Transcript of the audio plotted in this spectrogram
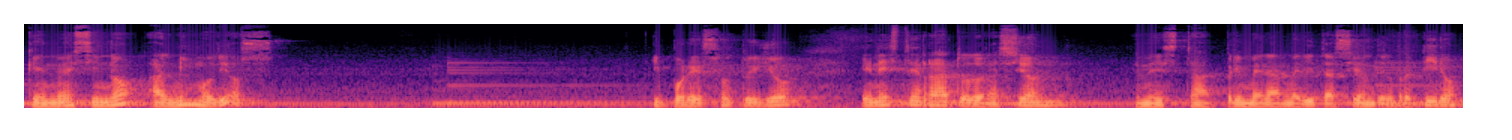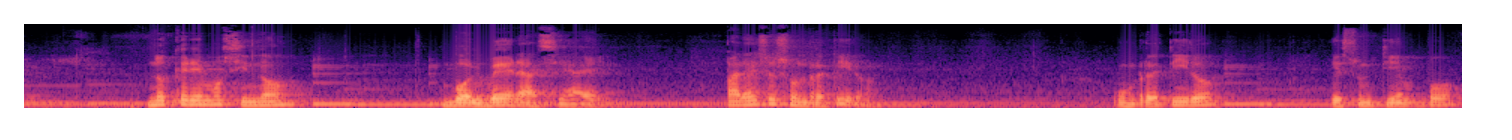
que no es sino al mismo Dios. Y por eso tú y yo, en este rato de oración, en esta primera meditación del retiro, no queremos sino volver hacia Él. Para eso es un retiro. Un retiro es un tiempo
